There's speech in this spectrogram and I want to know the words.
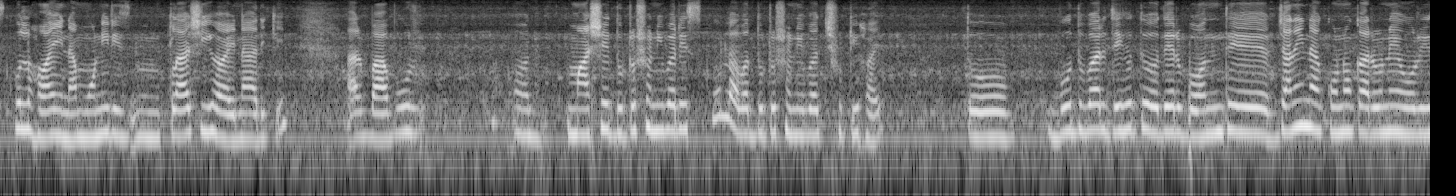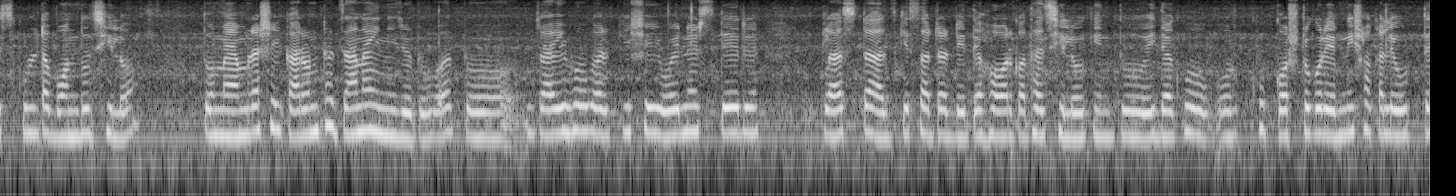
স্কুল হয় না, মনির ক্লাসই হয় না আর কি। আর বাবুর মাসে দুটো শনিবার স্কুল, আবার দুটো শনিবার ছুটি হয়। তো বুধবার যেহেতু ওদের বন্ধে, জানি না কোনো কারণে ওর স্কুলটা বন্ধ ছিল, তো ম্যামরা সেই কারণটা জানায়নি যদিও তো যাই হোক, আর কি সেই ওয়েনেসডের ক্লাসটা আজকে স্যাটারডেতে হওয়ার কথা ছিল, কিন্তু এই দেখো, ওর খুব কষ্ট করে, এমনি সকালে উঠতে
